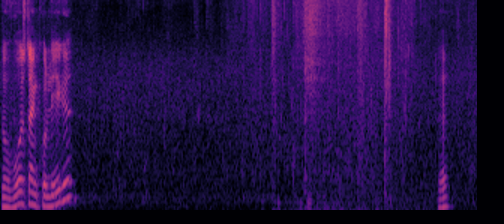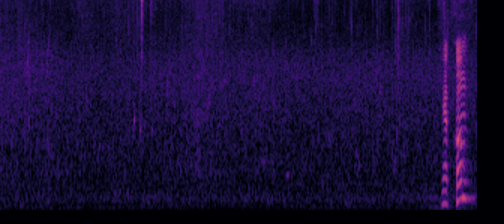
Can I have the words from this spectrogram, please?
So, wo ist dein Kollege? Hä? Ja, komm.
